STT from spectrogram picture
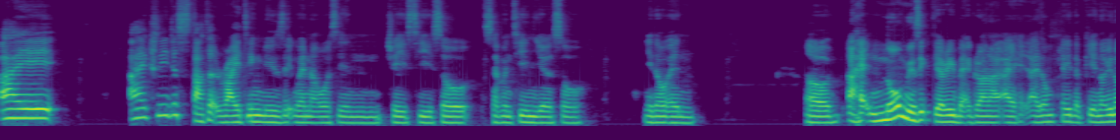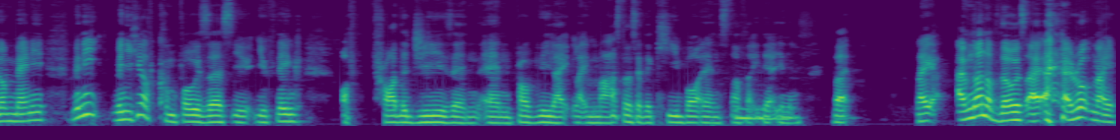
I I actually just started writing music when I was in JC, so 17 years old, you know, and uh, I had no music theory background. I, I I don't play the piano. You know, many many when you hear of composers, you you think of prodigies and and probably like like masters at the keyboard and stuff mm. like that. You know, but like I'm none of those. I I wrote my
